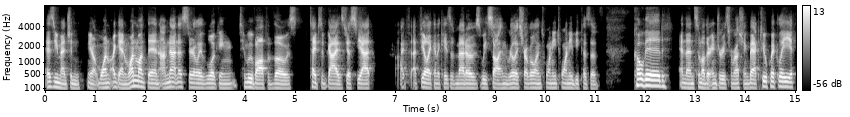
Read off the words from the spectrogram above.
As you mentioned, you know, one again, one month in, I'm not necessarily looking to move off of those types of guys just yet. I, I feel like in the case of Meadows, we saw him really struggle in 2020 because of COVID and then some other injuries from rushing back too quickly. If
